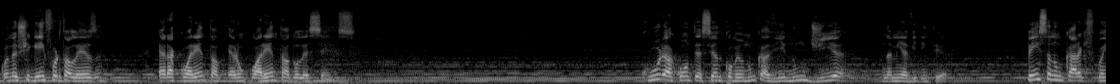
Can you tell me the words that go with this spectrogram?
Quando eu cheguei em Fortaleza, era 40, eram 40 adolescentes. Cura acontecendo como eu nunca vi num dia na minha vida inteira. Pensa num cara que ficou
